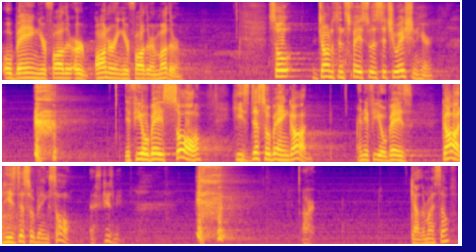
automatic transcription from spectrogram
obeying your father or honoring your father and mother. So, Jonathan's faced with a situation here. if he obeys Saul, he's disobeying God. And if he obeys God, he's disobeying Saul. Excuse me. All right. Gather myself.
